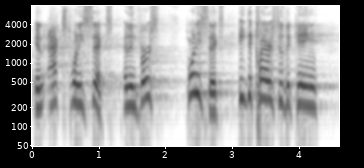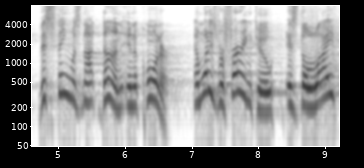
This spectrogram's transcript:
in Acts 26, and in verse 26, he declares to the king, this thing was not done in a corner. And what he's referring to is the life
